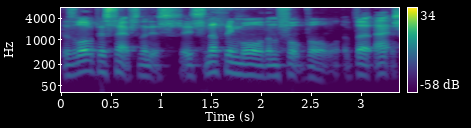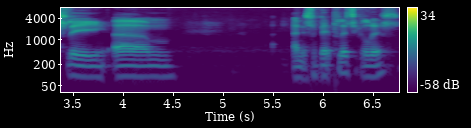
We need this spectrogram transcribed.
there's a lot of perception that it's it's nothing more than football, but actually, um, and it's a bit political this,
